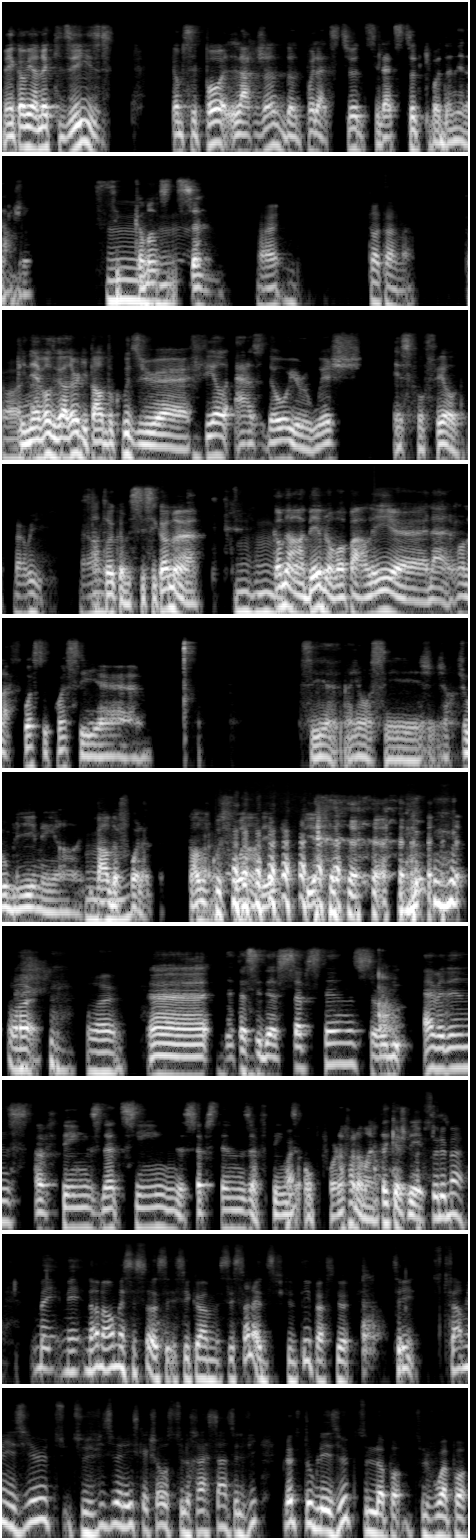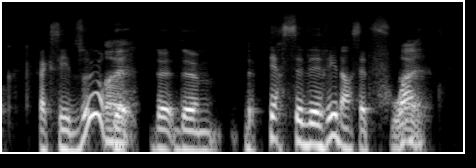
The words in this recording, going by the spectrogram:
Mais comme il y en a qui disent, comme c'est pas l'argent ne donne pas l'attitude, c'est l'attitude qui va donner l'argent. C'est comment tu dis ça? Oui, totalement. Puis Neville Goddard, il parle beaucoup du euh, feel as though your wish is fulfilled. Ben oui. Ben oui. comme si c'est comme, euh, comme dans la Bible, on va parler, euh, la, genre la foi, c'est quoi? C'est. c'est. J'ai oublié, mais il parle de mm-hmm. foi là-dedans. Il parle beaucoup de foi dans la Bible. ouais, ouais. Euh, c'est the substance or the evidence of things not seen, the substance of things hoped for. Peut-être que je l'ai. Absolument. Mais, mais, non, non, mais c'est ça. C'est comme c'est ça la difficulté parce que tu te fermes les yeux, tu, visualises quelque chose, tu le ressens, tu le vis. Puis là, tu t'ouvres les yeux puis tu ne l'as pas, tu ne le vois pas. Fait que c'est dur de, de, de, persévérer dans cette foi.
